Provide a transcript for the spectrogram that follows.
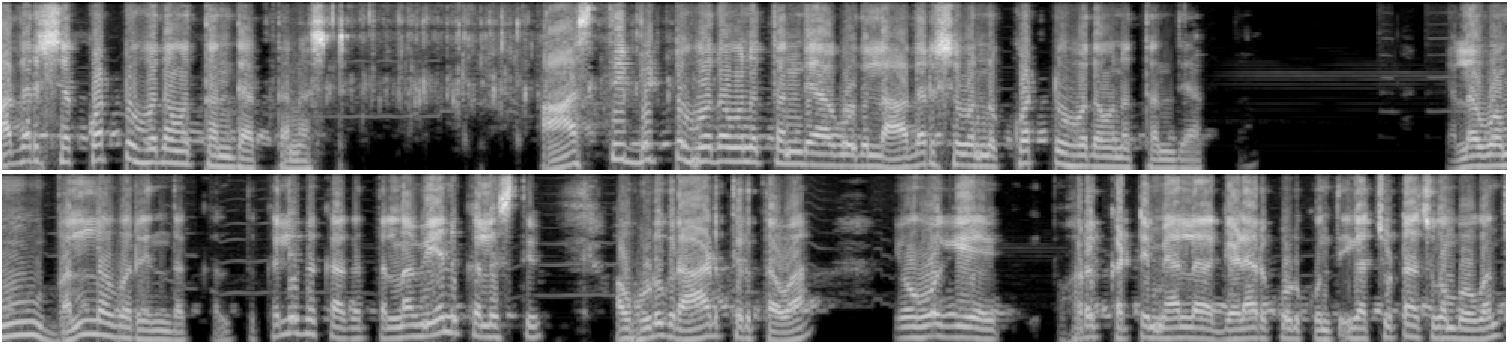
ಆದರ್ಶ ಕೊಟ್ಟು ಹೋದವ ತಂದೆ ಆಗ್ತಾನ ಅಷ್ಟೆ ಆಸ್ತಿ ಬಿಟ್ಟು ಹೋದವನ ತಂದೆ ಆಗುವುದಿಲ್ಲ ಆದರ್ಶವನ್ನು ಕೊಟ್ಟು ಹೋದವನ ತಂದೆ ಆಗ್ತಾನೆ. ಕೆಲವಂ ಬಲ್ಲವರಿಂದ ಕಲ್ತು ಕಲಿಬೇಕಾಗತ್ತಲ್ಲ, ನಾವೇನು ಕಲಿಸ್ತೀವಿ? ಆ ಹುಡುಗರು ಆಡ್ತಿರ್ತಾವ, ಇವ ಹೋಗಿ ಹೊರಗ್ ಕಟ್ಟಿ ಮೇಲೆ ಗೆಳೆಯರ್ ಕೂಡ ಕುಂತ, ಈಗ ಚುಟ್ಟ ಹಚ್ಕೊಂಡ್ ಹೋಗಂತ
